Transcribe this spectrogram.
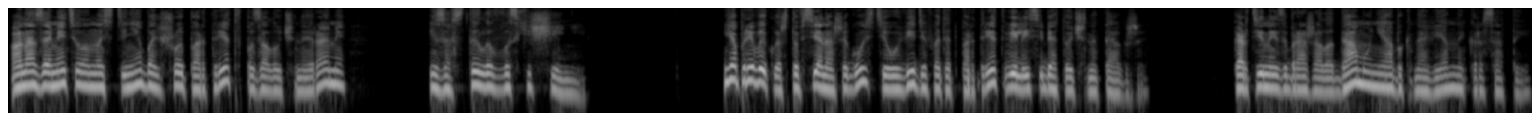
она заметила на стене большой портрет в позолоченной раме и застыла в восхищении. Я привыкла, что все наши гости, увидев этот портрет, вели себя точно так же. Картина изображала даму необыкновенной красоты,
